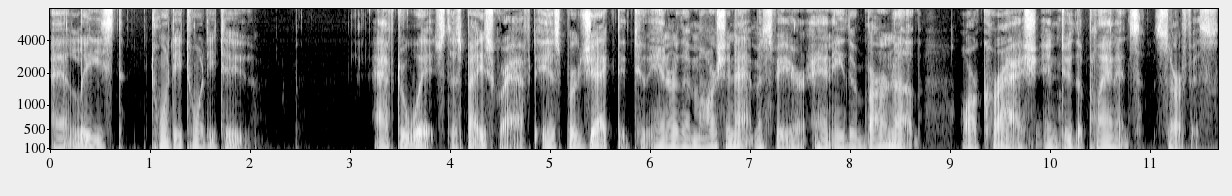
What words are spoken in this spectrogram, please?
at least 2022, after which the spacecraft is projected to enter the Martian atmosphere and either burn up or crash into the planet's surface.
